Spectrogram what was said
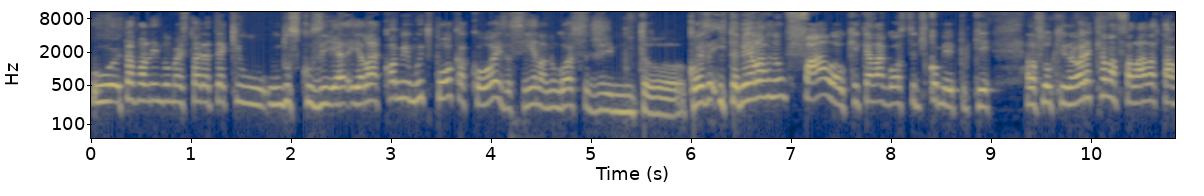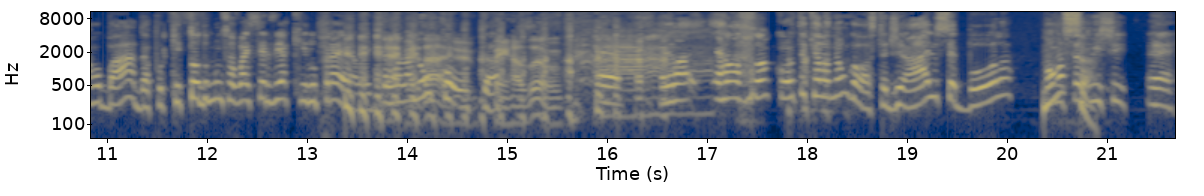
O, eu tava lendo uma história até que o- um dos cozinheiros. E ela come muito pouca coisa, assim, ela não gosta de muita coisa. E também ela não fala o que, que ela gosta de comer, porque ela falou que na hora que ela falar, ela tá roubada, porque todo mundo só vai servir aquilo pra ela. Então ela não Verdade, conta. Tem razão. É, ela, ela só conta que ela não gosta de alho, cebola. Nossa! Nem sanduíche, é,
